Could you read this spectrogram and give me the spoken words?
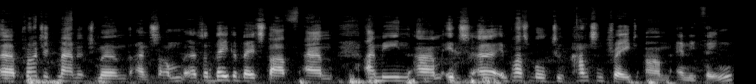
uh, project management and some uh, some database stuff. And I mean, um, it's uh, impossible to concentrate on anything.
